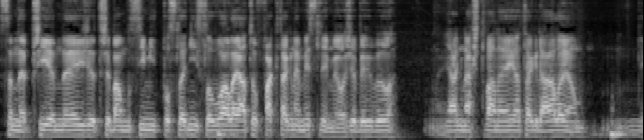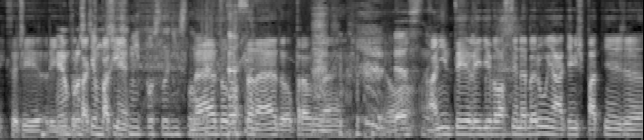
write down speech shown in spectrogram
jsem nepříjemný, že třeba musí mít poslední slovo, ale já to fakt tak nemyslím, jo, že bych byl nějak naštvaný a tak dále. Jo. Někteří lidi Jenom to prostě tak špatně... musíš mít poslední slovo. Ne, to zase ne, to opravdu ne. Jo. Ani ty lidi vlastně neberou nějakým špatně, že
